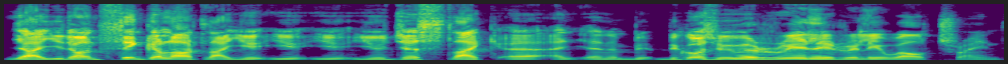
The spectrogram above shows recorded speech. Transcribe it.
Yeah, you don't think a lot. Like you, you, you, you just like, uh, and- and because we were really, really well trained,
